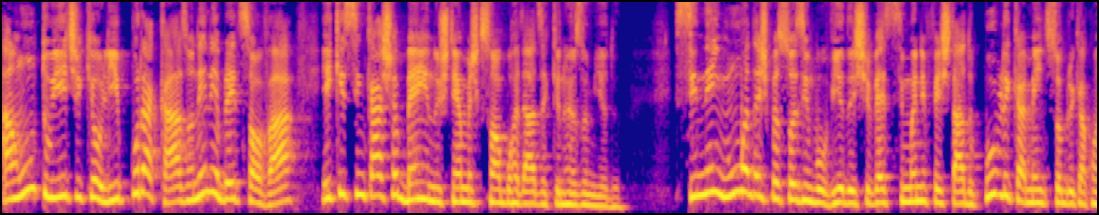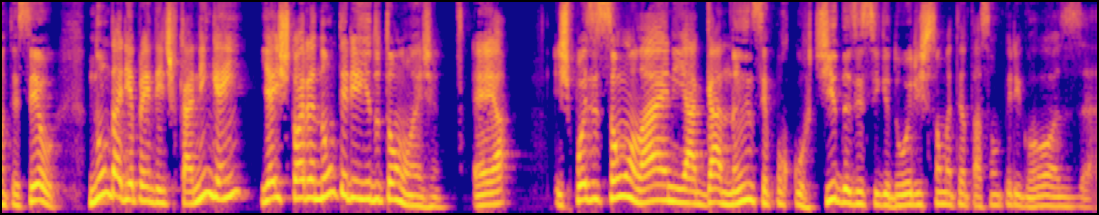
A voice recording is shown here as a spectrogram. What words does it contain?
a um tweet que eu li por acaso, nem lembrei de salvar, e que se encaixa bem nos temas que são abordados aqui no resumido. Se nenhuma das pessoas envolvidas tivesse se manifestado publicamente sobre o que aconteceu, não daria para identificar ninguém e a história não teria ido tão longe. É, exposição online e a ganância por curtidas e seguidores são uma tentação perigosa.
